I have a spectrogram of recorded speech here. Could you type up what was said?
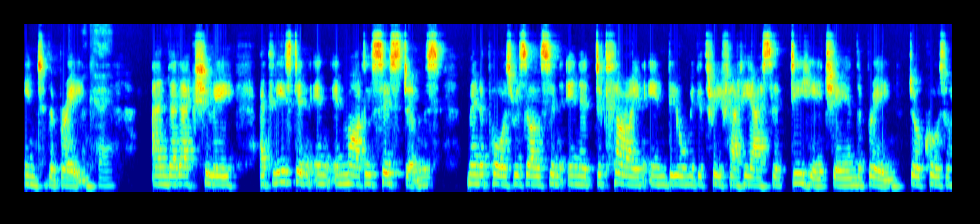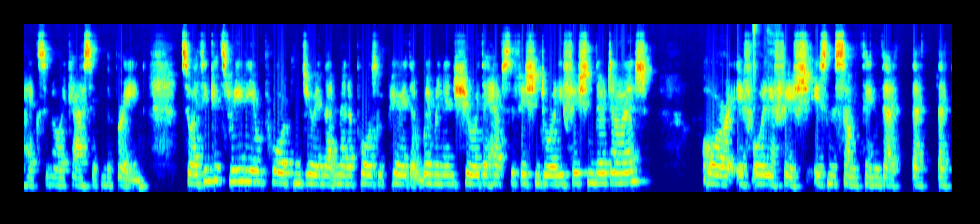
into the brain. Okay and that actually, at least in, in, in model systems, menopause results in, in a decline in the omega 3 fatty acid DHA in the brain, docosahexaenoic acid in the brain. So I think it's really important during that menopausal period that women ensure they have sufficient oily fish in their diet, or if oily fish isn't something that, that, that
